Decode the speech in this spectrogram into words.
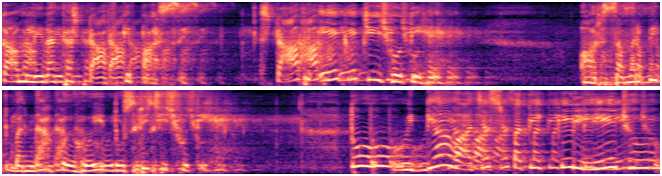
काम लेना था स्टाफ के पास से। स्टाफ एक चीज़ होती है और समर्पित बंदा कोई हुई दूसरी चीज़ होती है। तो विद्या वाचस्पति के लिए जो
